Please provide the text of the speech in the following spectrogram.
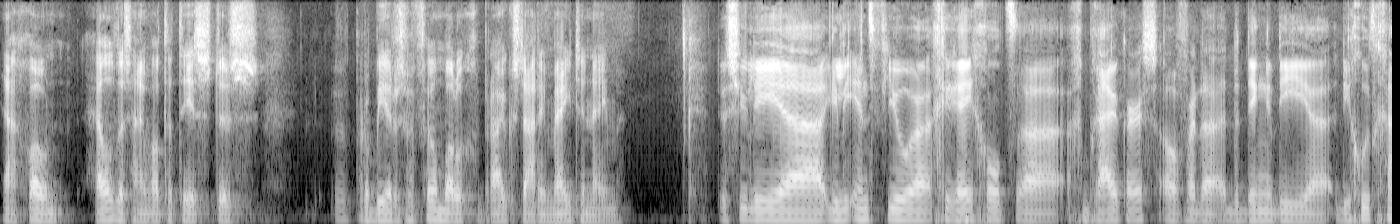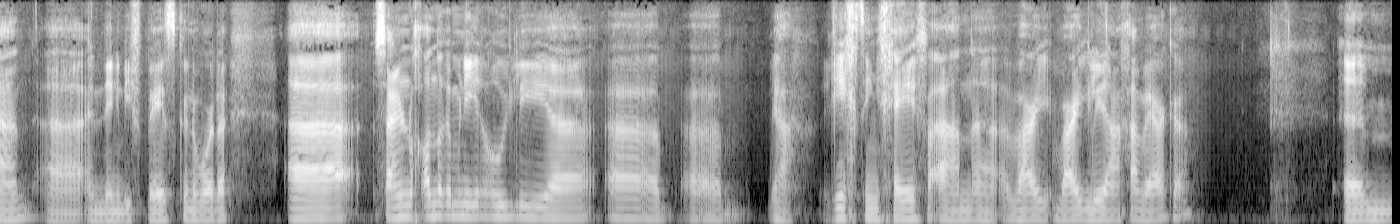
ja, gewoon helder zijn wat het is. Dus we proberen zoveel mogelijk gebruikers daarin mee te nemen. Dus jullie, uh, jullie interviewen geregeld uh, gebruikers over de, de dingen die, die goed gaan en dingen die verbeterd kunnen worden. zijn er nog andere manieren hoe jullie ja, richting geven aan waar, waar jullie aan gaan werken? Ehm,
